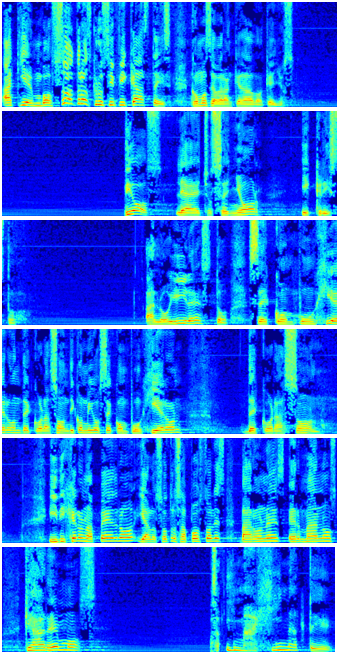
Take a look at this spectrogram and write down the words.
a quien vosotros crucificasteis, ¿cómo se habrán quedado aquellos? Dios le ha hecho Señor y Cristo. Al oír esto, se compungieron de corazón. Di conmigo, se compungieron de corazón. Y dijeron a Pedro y a los otros apóstoles, varones, hermanos, ¿qué haremos? O sea, imagínate.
